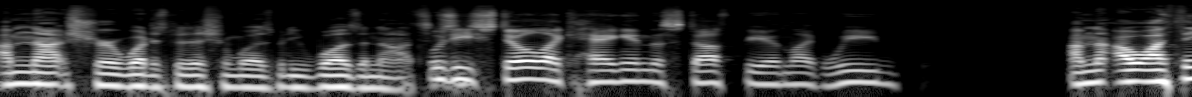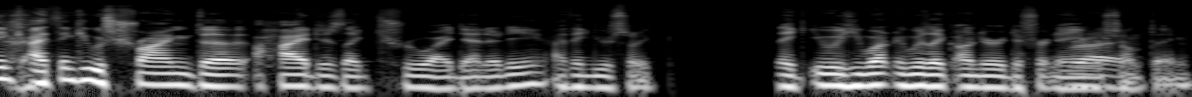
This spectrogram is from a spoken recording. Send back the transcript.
I'm not sure what his position was, but he was a Nazi. Was he still like hanging the stuff, being like, we? I'm not. Oh, I think I think he was trying to hide his like true identity. I think he was like, like he was, he went he was like under a different name or something.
